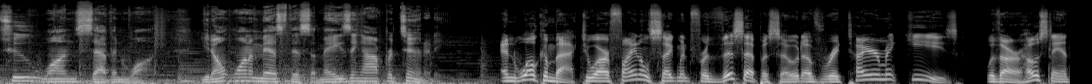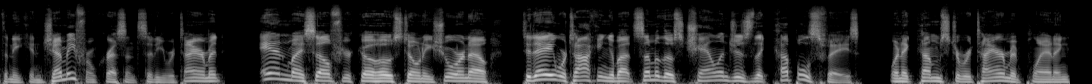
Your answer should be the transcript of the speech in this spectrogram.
2171. You don't want to miss this amazing opportunity and welcome back to our final segment for this episode of Retirement Keys with our host, Anthony Cangemi from Crescent City Retirement, and myself, your co host, Tony Shore. Now, today we're talking about some of those challenges that couples face when it comes to retirement planning.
